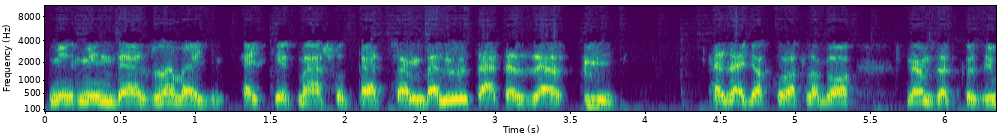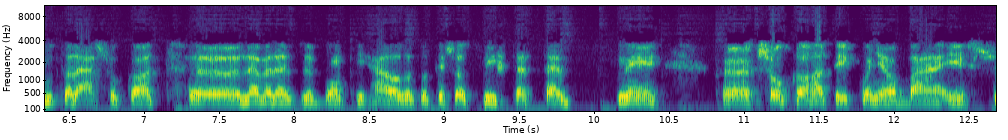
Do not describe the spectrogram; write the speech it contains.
mi- mindez lemegy egy-két másodpercen belül, tehát ezzel, ezzel gyakorlatilag a nemzetközi utalásokat, levelező banki hálózatot és a SWIFT-et tenné ö, sokkal hatékonyabbá, és,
